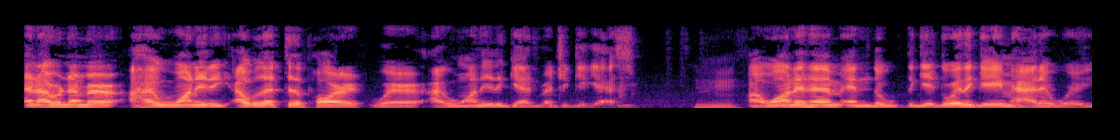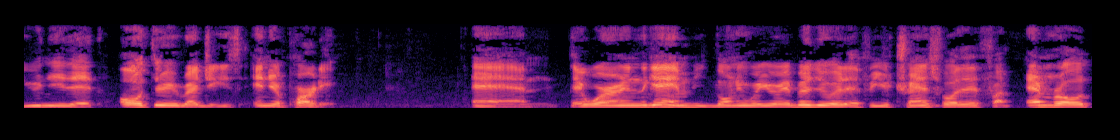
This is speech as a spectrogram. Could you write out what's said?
And I remember I wanted to. I was at the part where I wanted to get Regigigas. Hmm. I wanted him, and the, the the way the game had it, where you needed all three Regis in your party, and they were in the game. The only way you were able to do it if you transferred it from Emerald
